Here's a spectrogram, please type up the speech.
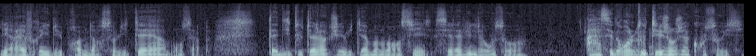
les rêveries du promeneur solitaire. Bon ça, t'as dit tout à l'heure que j'habitais à Montmorency, c'est la ville de Rousseau. hein. Ah, c'est drôle. Tout est Jean-Jacques Rousseau ici.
